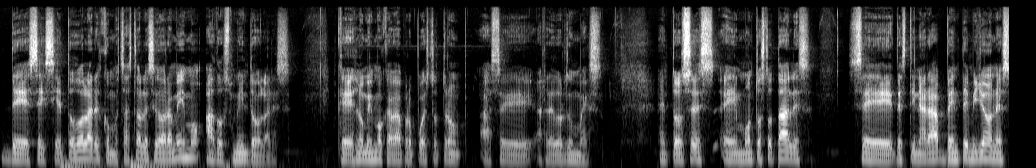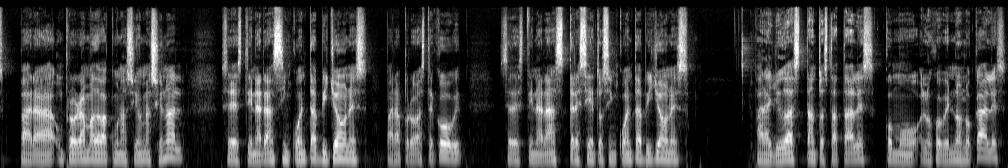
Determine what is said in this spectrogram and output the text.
de 600 dólares, como está establecido ahora mismo, a 2.000 dólares, que es lo mismo que había propuesto Trump hace alrededor de un mes. Entonces, en montos totales, se destinará 20 millones para un programa de vacunación nacional, se destinarán 50 billones para pruebas de COVID, se destinarán 350 billones para ayudas tanto estatales como los gobiernos locales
